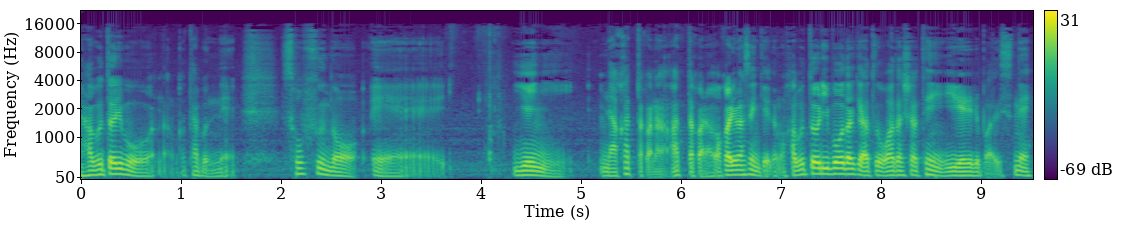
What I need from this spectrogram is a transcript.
ハブ取り棒はなんか多分ね、祖父の、えー、家になかったかな？あったかなわかりませんけれども、ハブとリボーだけあと私は手に入れればですね、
